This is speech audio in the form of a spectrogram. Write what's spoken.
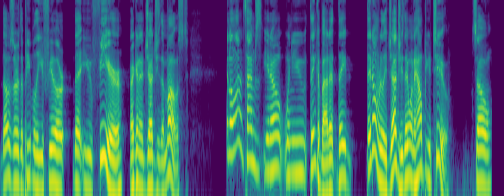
those are the people that you feel that you fear are going to judge you the most. And a lot of times, you know, when you think about it, they, they don't really judge you. They want to help you too. So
